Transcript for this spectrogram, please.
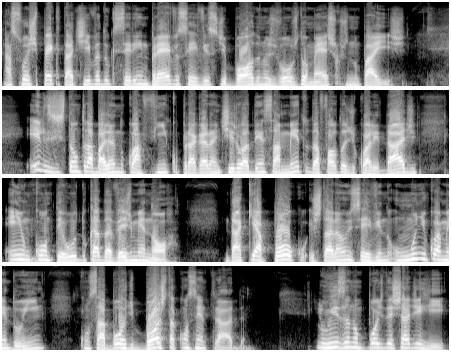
a sua expectativa do que seria em breve o serviço de bordo nos voos domésticos no país. Eles estão trabalhando com afinco para garantir o adensamento da falta de qualidade em um conteúdo cada vez menor. Daqui a pouco estarão nos servindo um único amendoim com sabor de bosta concentrada. Luísa não pôde deixar de rir,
